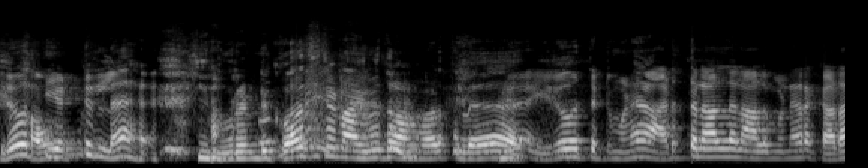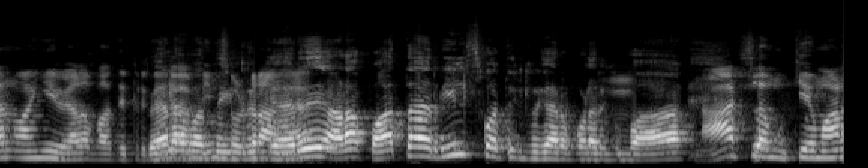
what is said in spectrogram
இருபத்தி எட்டு இல்ல ரெண்டு குறைச்சிட்டேன் நான் இருபத்தி நாலு மணி நேரத்துல. இருபத்தெட்டு மணி நேரம் அடுத்த நாள்ல நாலு மணி நேரம் கடன் வாங்கி வேலை பார்த்துட்டு வேலை சொல்றாங்க. இருக்காரு ஆனா பார்த்தா ரீல்ஸ் பாத்துக்கிட்டு இருக்காரு போல இருக்குப்பா. நாட்டுல முக்கியமான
